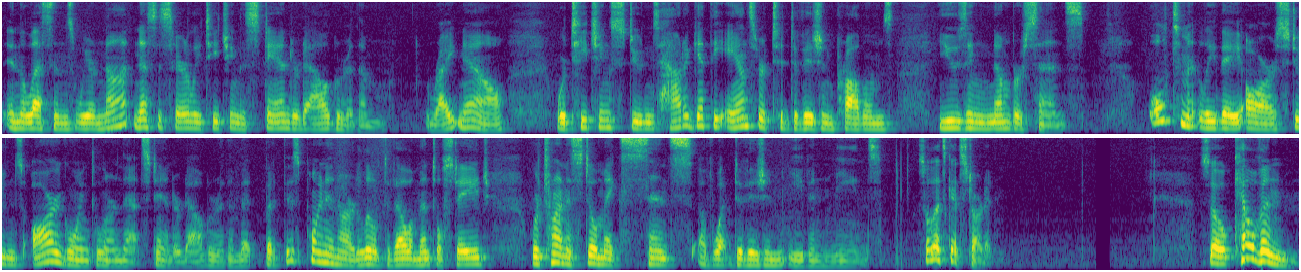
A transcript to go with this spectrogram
in the lessons, we are not necessarily teaching the standard algorithm. Right now, we're teaching students how to get the answer to division problems using number sense ultimately they are students are going to learn that standard algorithm. But, but at this point in our little developmental stage we're trying to still make sense of what division even means. So let's get started. So kelvin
